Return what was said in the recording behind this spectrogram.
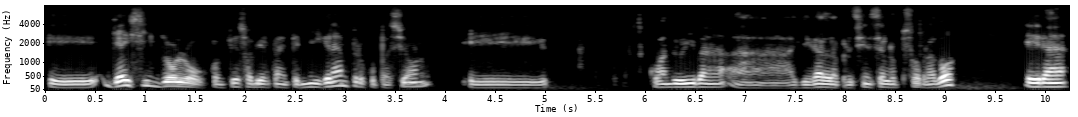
eh, ya y sí yo lo confieso abiertamente, mi gran preocupación eh, cuando iba a llegar a la presidencia de López Obrador era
